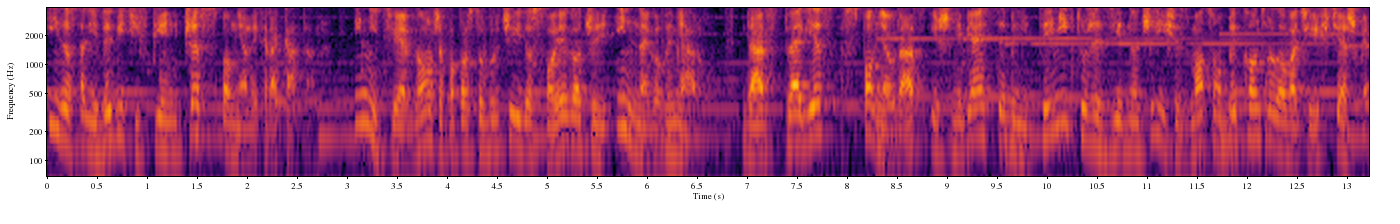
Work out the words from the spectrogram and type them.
i zostali wybici w pień przez wspomnianych Rakatan. Inni twierdzą, że po prostu wrócili do swojego, czyli innego wymiaru. Darth Plagueis wspomniał raz, iż niebiańscy byli tymi, którzy zjednoczyli się z mocą, by kontrolować jej ścieżkę.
